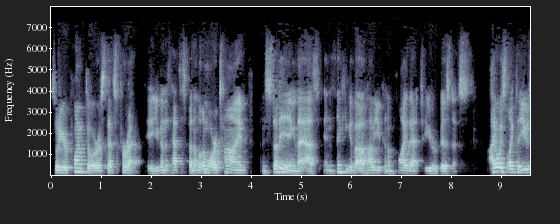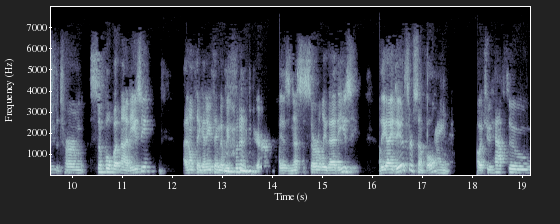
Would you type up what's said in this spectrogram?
So to your point, Doris, that's correct. You're going to have to spend a little more time in studying that and thinking about how you can apply that to your business. I always like to use the term simple but not easy. I don't think anything that we put in here is necessarily that easy. The ideas are simple, Right. but you have to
